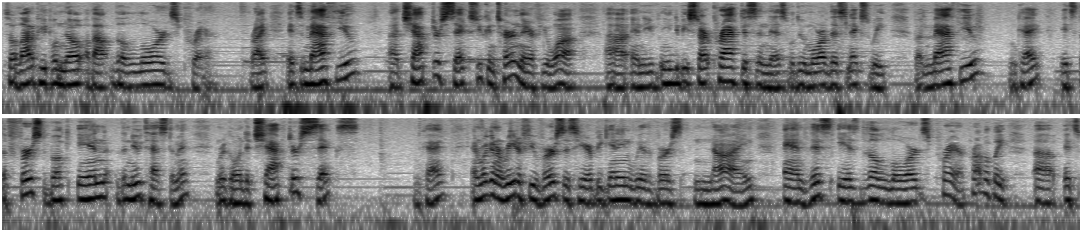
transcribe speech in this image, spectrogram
So a lot of people know about the Lord's Prayer, right? It's Matthew uh, chapter 6. You can turn there if you want. Uh, and you need to be start practicing this. We'll do more of this next week. But Matthew, okay, it's the first book in the New Testament. And we're going to chapter 6, okay? And we're going to read a few verses here, beginning with verse 9. And this is the Lord's Prayer. Probably uh, it's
